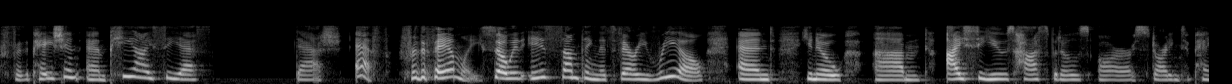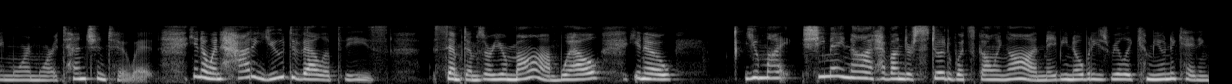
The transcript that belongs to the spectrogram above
for the patient and PICS dash F for the family. So it is something that's very real. And, you know, um, ICUs, hospitals are starting to pay more and more attention to it. You know, and how do you develop these symptoms or your mom? Well, you know, you might she may not have understood what's going on. Maybe nobody's really communicating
